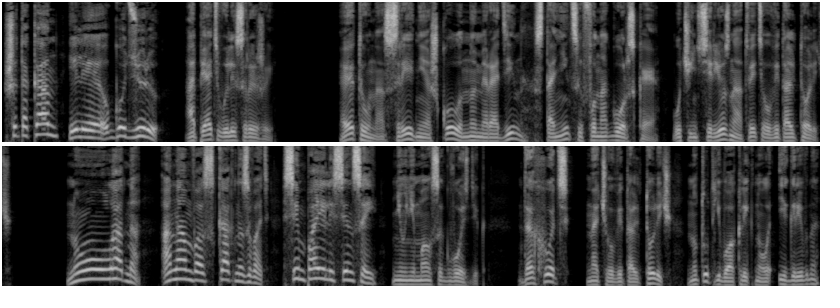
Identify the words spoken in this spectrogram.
Шитакан или Годзюрю?» Опять вылез рыжий. «Это у нас средняя школа номер один станицы Фоногорская», очень серьезно ответил Виталь Толич. «Ну, ладно, а нам вас как называть? Симпай или сенсей?» не унимался Гвоздик. «Да хоть...» — начал Виталь Толич, но тут его окликнула Игоревна,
